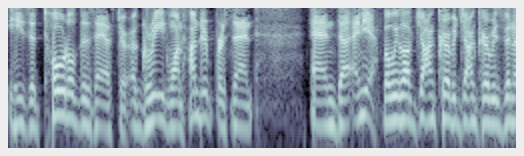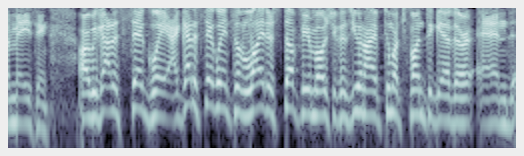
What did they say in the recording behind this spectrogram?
He's a total disaster. Agreed, one hundred percent. And uh, and yeah, but we love John Kirby. John Kirby's been amazing. All right, we got to segue. I got to segue into the lighter stuff here, Moshe, because you and I have too much fun together, and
